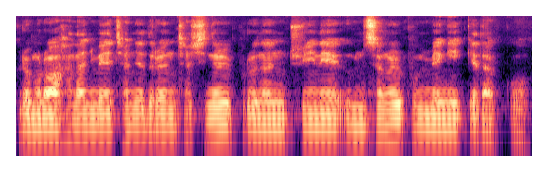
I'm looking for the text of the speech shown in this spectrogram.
그러므로 하나님의 자녀들은 자신을 부르는 주인의 음성을 분명히 깨닫고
